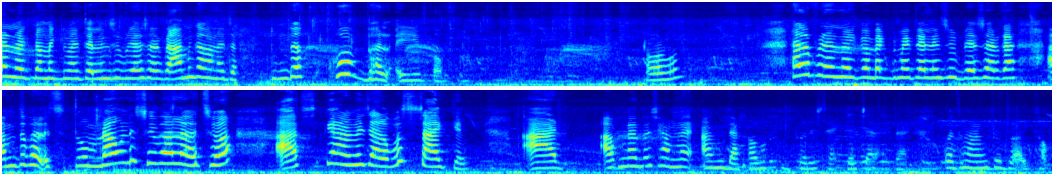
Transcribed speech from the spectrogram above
Friend welcome back to my channel Supriya Sarkar আমি কেমন আছি? তুমি তো খুব ভালো। এই আবার বল। Hello friend welcome back to my channel Supriya Sarkar. আমি তো ভালো আছি। তোমরাও নিশ্চয়ই ভালো আছো? আজকে আমি চালাবো সাইকেল আর আপনাদের সামনে আমি দেখাবো কী করে সাইকেল চালাতে হয়। প্রথমে আমি একটু জল খাব।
